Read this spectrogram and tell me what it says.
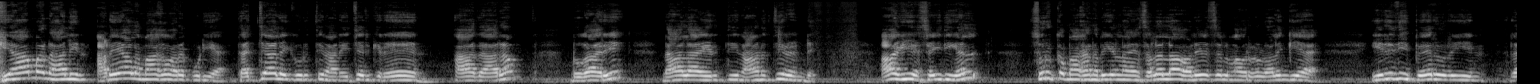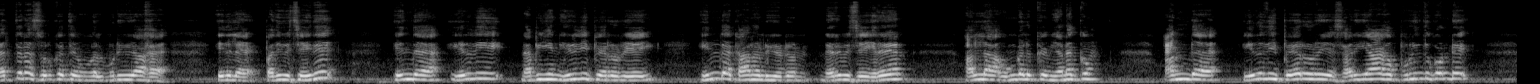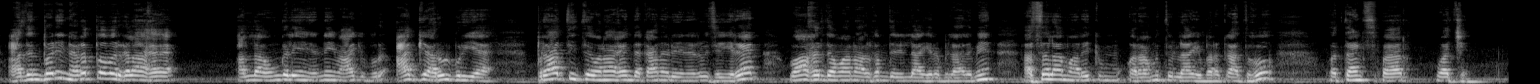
கியாம நாளின் அடையாளமாக வரக்கூடிய தஜ்ஜாலை குறித்து நான் எச்சரிக்கிறேன். ஆதாரம் புகாரி நாலாயிரத்தி நானூற்றி ரெண்டு. ஆகிய செய்திகள் சுருக்கமாக நபிகள் நாயன் சல்லல்லா அலைஹி அவர்கள் வழங்கிய இறுதி பேருரையின் ரத்தின சுருக்கத்தை உங்கள் முடிவாக இதில் பதிவு செய்து இந்த இறுதி நபியின் இறுதி பேருரையை இந்த காணொளியுடன் நிறைவு செய்கிறேன். அல்லாஹ் உங்களுக்கும் எனக்கும் அந்த இறுதி பேருரையை சரியாக புரிந்து கொண்டு அதன்படி நடப்பவர்களாக அல்லாஹ் உங்களையும் என்னையும் ஆக்கி புரி ஆக்கி அருள் புரிய பிரார்த்தித்தவனாக இந்த காணொலியை நிறைவு செய்கிறேன். வாகர்தவான அல்ஹம்துலில்லாஹி ரபில் ஆலமீன். அஸ்லாம் அலைக்கும் வரமத்துல்லாஹி வரகாத்துஹு தேங்க்ஸ் ஃபார் வாட்சிங்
